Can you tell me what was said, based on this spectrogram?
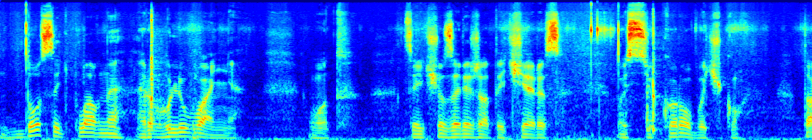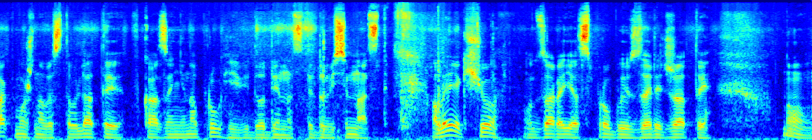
досить плавне регулювання. От. Це якщо заряджати через ось цю коробочку. Так, можна виставляти вказані напруги від 11 до 18. Але якщо от зараз я спробую заряджати, ну,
